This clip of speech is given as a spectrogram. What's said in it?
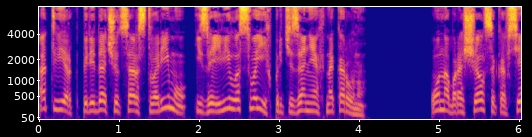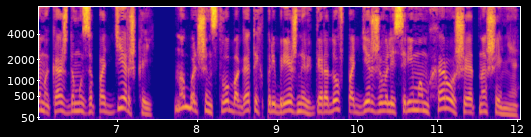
отверг передачу царства Риму и заявил о своих притязаниях на корону. Он обращался ко всем и каждому за поддержкой, но большинство богатых прибрежных городов поддерживали с Римом хорошие отношения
